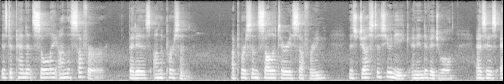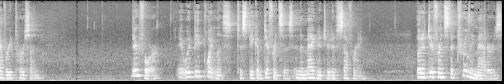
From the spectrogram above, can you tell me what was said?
is dependent solely on the sufferer, that is, on the person. A person's solitary suffering is just as unique and individual as is every person. Therefore, it would be pointless to speak of differences in the magnitude of suffering. But a difference that truly matters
